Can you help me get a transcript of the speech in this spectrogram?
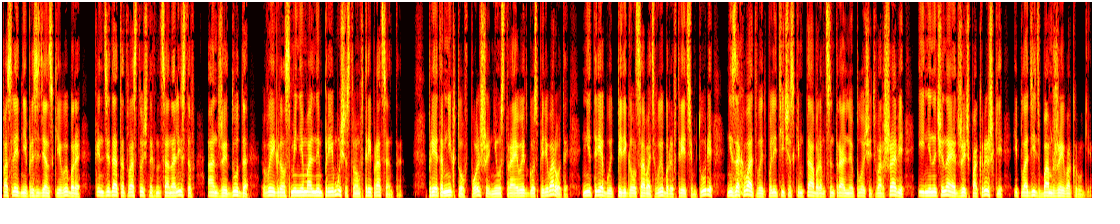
последние президентские выборы кандидат от восточных националистов Анджей Дуда выиграл с минимальным преимуществом в 3%. При этом никто в Польше не устраивает госперевороты, не требует переголосовать выборы в третьем туре, не захватывает политическим табором центральную площадь в Варшаве и не начинает жечь покрышки и плодить бомжей в округе.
